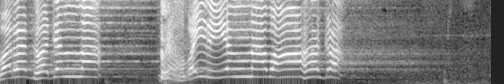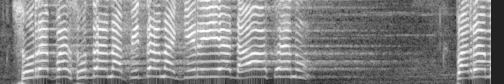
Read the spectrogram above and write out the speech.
ವರಧ್ವಜಲ್ಲ ವೈರಿಯಲ್ಲ ವಾಹಕ. ಸುರಪ ಸುತನ ಪಿತನ ಕಿರಿಯ ದಾಸನು, ಪರಮ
